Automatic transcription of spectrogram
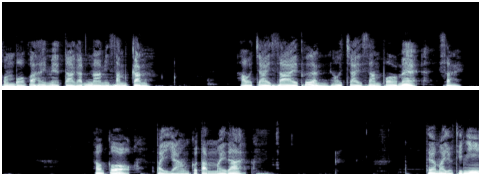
คนบอกว่าให้เมตตาการุณามีสำคัญ เอาใจใส่เพื่อน เอาใจซ้ำพ่อแม่ใส่เขาก็ พยายามก็ทำไม่ได้ แต่มาอยู่ที่นี่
